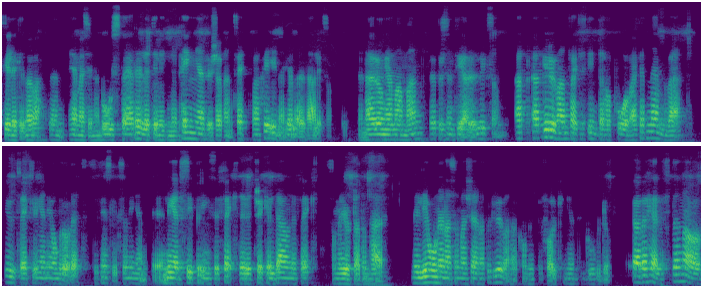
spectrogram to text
tillräckligt med vatten hemma i sina bostäder eller tillräckligt med pengar för att köpa en tvättmaskin och hela det där liksom. Den här unga mamman representerar liksom att, att gruvan faktiskt inte har påverkat nämnvärt utvecklingen i området. Det finns liksom ingen eh, nedsippringseffekt eller trickle-down-effekt som har gjort att de här miljonerna som man tjänar på gruvan har kommit befolkningen till godo. Över hälften av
